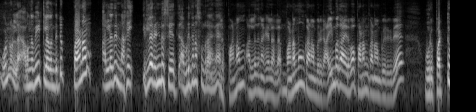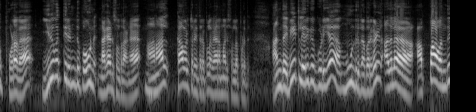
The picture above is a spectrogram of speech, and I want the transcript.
ஒன்றும் இல்லை. அவங்க வீட்டில் வந்துட்டு பணம் அல்லது நகை இல்லை ரெண்டும் சேர்த்து அப்படி தானே சொல்கிறாங்க இல்ல பணம் அல்லது நகையில இல்ல. பணமும் காணாம போயிருக்கு ஐம்பதாயிரம் ரூபாய் பணம் காணாம போயிருக்குது ஒரு பட்டு புடவை இருபத்தி ரெண்டு பவுன் நகைன்னு சொல்றாங்க. ஆனால் காவல்துறை தரப்புல வேற மாதிரி சொல்லப்படுது. அந்த வீட்டில் இருக்கக்கூடிய மூன்று நபர்கள் அதுல அப்பா வந்து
